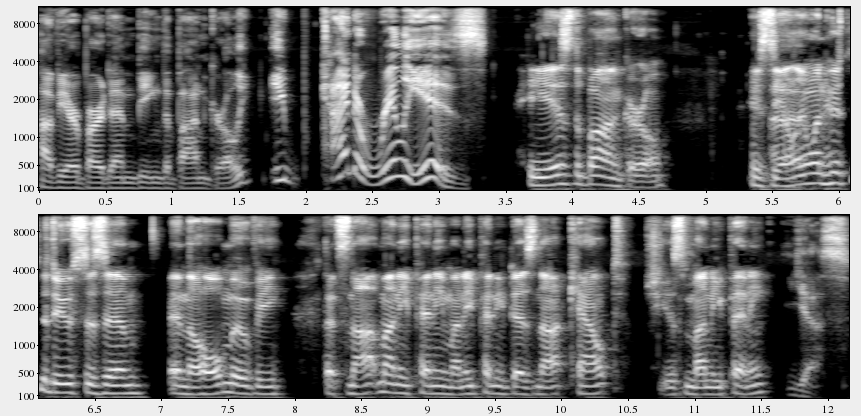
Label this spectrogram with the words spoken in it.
Javier Bardem being the Bond girl. He, he kind of really is. He is the Bond girl. He's the Uh, only one who seduces him in the whole movie. That's not Moneypenny. Moneypenny does not count. She is Moneypenny. Yes.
